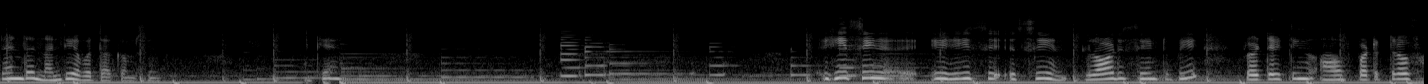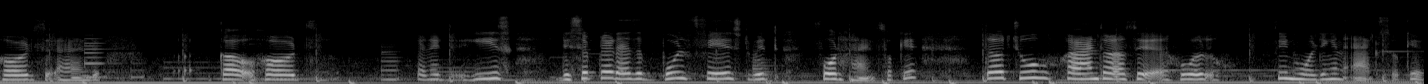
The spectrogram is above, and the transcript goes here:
Then the Nandi avatar comes in he's seen he's seen lord is seen to be protecting of protector of herds and uh, cow herds. And it he is depicted as a bull faced with four hands okay? The two hands are seen holding an axe okay?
